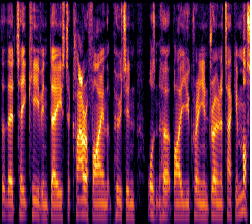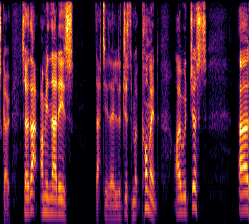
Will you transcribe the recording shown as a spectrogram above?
that they'd take Kiev in days to clarifying that Putin wasn't hurt by a Ukrainian drone attack in Moscow. So that, I mean, that is that is a legitimate comment. I would just uh,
